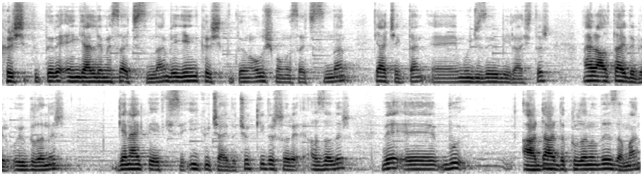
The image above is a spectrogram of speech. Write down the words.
kırışıklıkları engellemesi açısından ve yeni kırışıklıkların oluşmaması açısından gerçekten e, mucizevi bir ilaçtır. Her 6 ayda bir uygulanır. Genellikle etkisi ilk 3 ayda çok iyidir sonra azalır ve e, bu ardı arda kullanıldığı zaman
